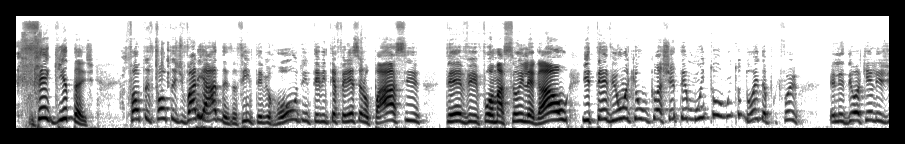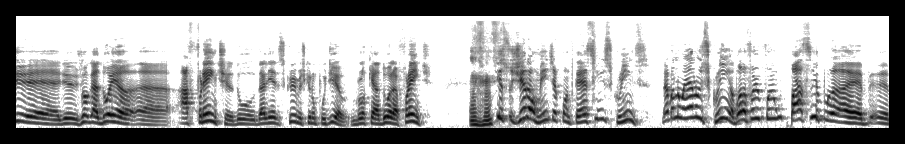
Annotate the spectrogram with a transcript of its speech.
Seguidas faltas, faltas variadas, assim, teve holding, teve interferência no passe, teve formação ilegal e teve uma que eu, que eu achei até muito, muito doida, porque foi. Ele deu aqueles de, eh, de jogador uh, à frente do, da linha de scrimmage que não podia, um bloqueador à frente. Uhum. Isso geralmente acontece em screens. Né? Mas não era um screen, a bola foi, foi um passe é, é,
